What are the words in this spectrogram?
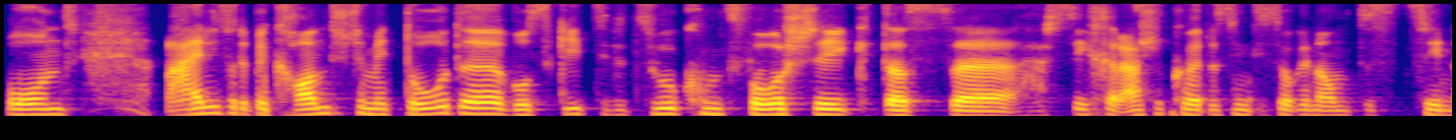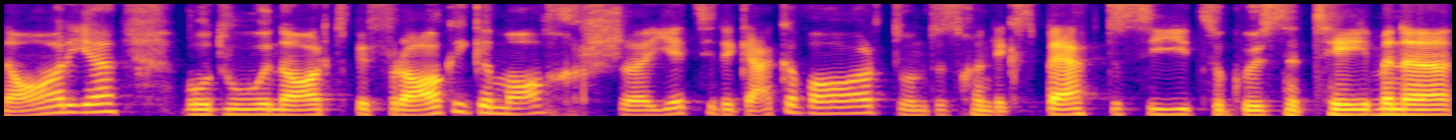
Und eine der bekanntesten Methoden, die es gibt in der Zukunftsforschung, das äh, hast du sicher auch schon gehört, das sind die sogenannten Szenarien, wo du eine Art Befragungen machst, äh, jetzt in der Gegenwart. Und das können Experten sein zu gewissen Themen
